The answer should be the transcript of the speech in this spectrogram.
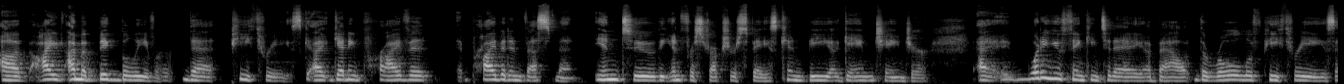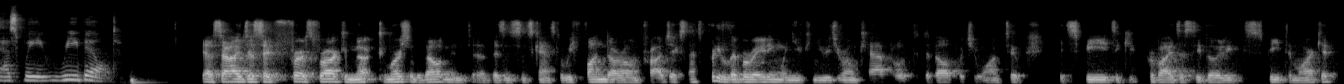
Uh, I, I'm a big believer that P3s, uh, getting private private investment into the infrastructure space can be a game changer. Uh, what are you thinking today about the role of P3s as we rebuild? Yeah, so I just say first for our com- commercial development uh, business in Skanska, we fund our own projects. That's pretty liberating when you can use your own capital to develop what you want to. It speeds, it provides us the ability to speed to market.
